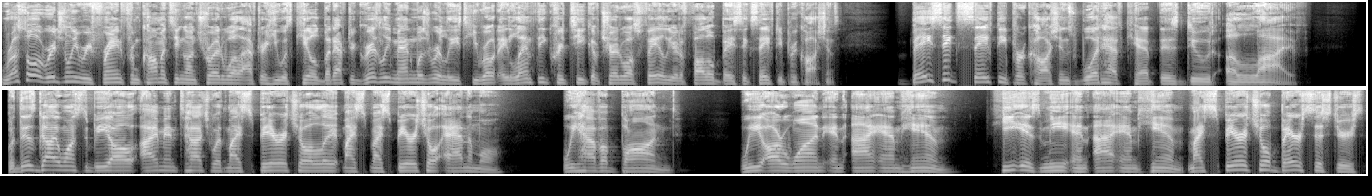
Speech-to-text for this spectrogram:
Russell originally refrained from commenting on Treadwell after he was killed, but after Grizzly Man was released, he wrote a lengthy critique of Treadwell's failure to follow basic safety precautions. Basic safety precautions would have kept this dude alive. But this guy wants to be all I'm in touch with my spiritual my my spiritual animal. We have a bond. We are one and I am him. He is me and I am him. My spiritual bear sisters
